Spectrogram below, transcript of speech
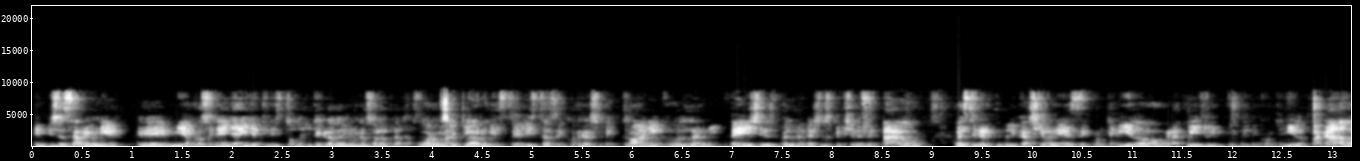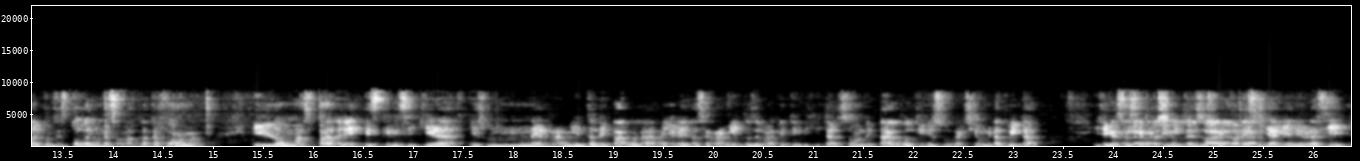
empiezas a reunir eh, miembros en ella y ya tienes todo integrado en una sola plataforma. Sí, claro. Este, listas de correos electrónicos, landing pages, puedes vender suscripciones de pago, puedes tener publicaciones de contenido gratuito y de contenido pagado. Entonces, todo en una sola plataforma. Y lo más padre es que ni siquiera es una herramienta de pago. La mayoría de las herramientas de marketing digital son de pago, tiene su versión gratuita y llegas a cierto límite de suscriptores y ya viene ahora sí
